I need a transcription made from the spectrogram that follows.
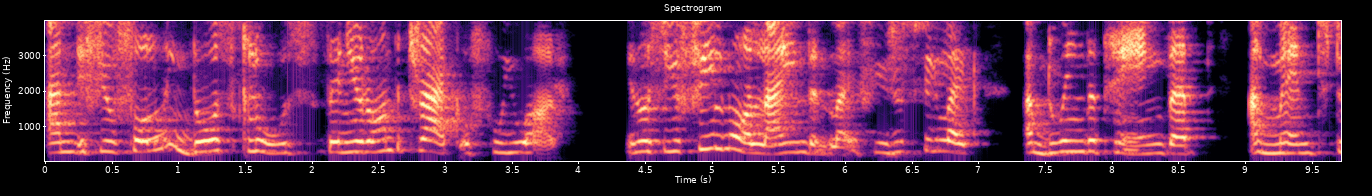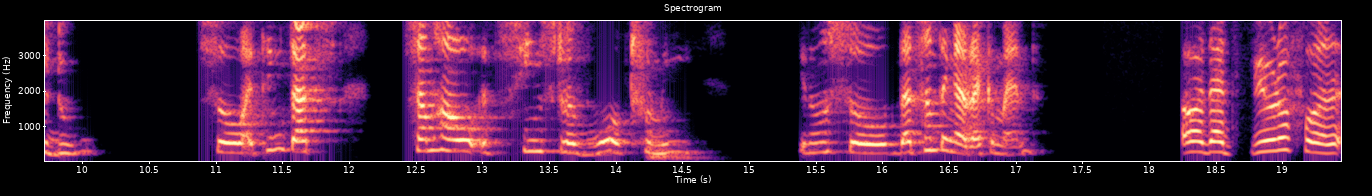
And if you're following those clues, then you're on the track of who you are. You know, so you feel more aligned in life. You just feel like I'm doing the thing that I'm meant to do. So I think that's somehow it seems to have worked for me. You know, so that's something I recommend. Oh, that's beautiful.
